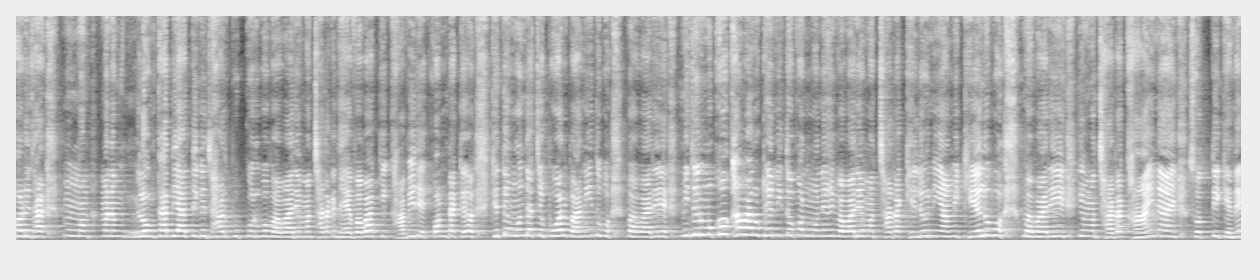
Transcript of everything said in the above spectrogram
ঘরে ঝাড় মানে লঙ্কা দেওয়ার থেকে ঝাড়ফুঁক করব বাবা রে আমার ছাটাকে হ্যাঁ বাবা, কি খাবি রে, কোনটা খেতে মন যাচ্ছে, বল, বানিয়ে দেবো। বাবা রে নিজের মুখেও খাবার উঠেনি, তখন মনে হয় বাবা রে আমার ছাটা খেলেও নি, আমি খেয়ে বাবা রে আমার ছাটা খাই নাই, সত্যি কেনে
